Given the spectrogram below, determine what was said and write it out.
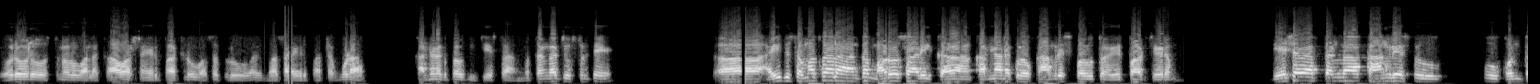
ఎవరెవరు వస్తున్నారో వాళ్ళకి కావాల్సిన ఏర్పాట్లు వసతులు బస ఏర్పాట్లు కూడా కర్ణాటక ప్రభుత్వం చేస్తా మొత్తంగా చూస్తుంటే ఐదు సంవత్సరాల అంతా మరోసారి క- కర్ణాటకలో కాంగ్రెస్ ప్రభుత్వం ఏర్పాటు చేయడం దేశవ్యాప్తంగా కాంగ్రెస్ కొంత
